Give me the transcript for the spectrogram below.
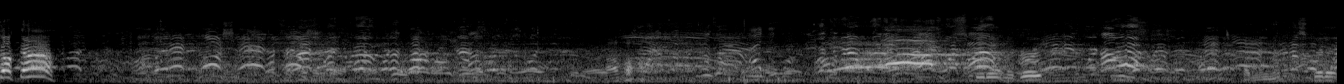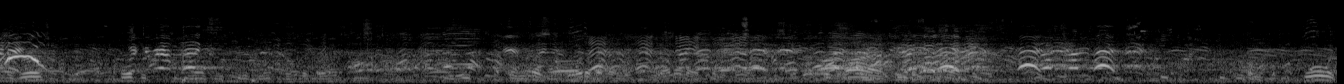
doctor! Spread out in the group. Spread out in the group. Forward.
